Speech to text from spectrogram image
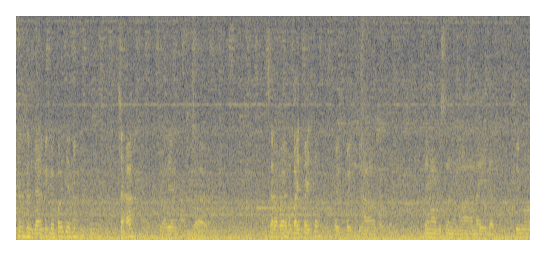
Dami ka pa dyan, no? Tsaka, Sayang. tsaka, sarap Ba- na mabait-bait to. Yan. Ah, okay. Ito yung mga gusto ng mga may edad, Ito yung mga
